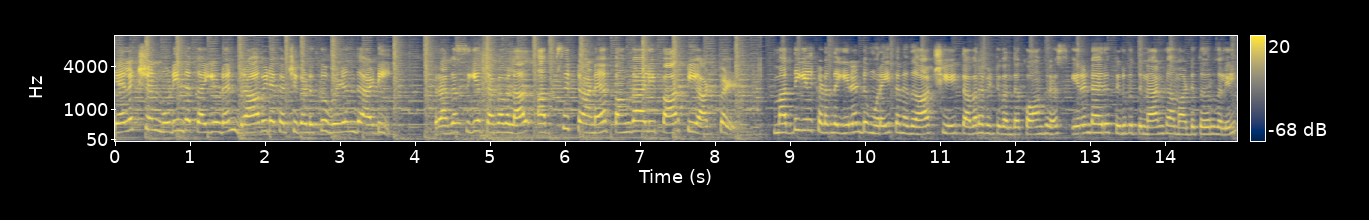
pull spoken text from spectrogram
எலெக்ஷன் முடிந்த கையுடன் திராவிட கட்சிகளுக்கு விழுந்த அடி. ரகசிய தகவலால் அப்செட் ஆன பங்காளி பார்ட்டி ஆட்கள். மத்தியில் கடந்த இரண்டு முறை தனது ஆட்சியை தவறவிட்டு வந்த காங்கிரஸ் இரண்டாயிரத்தி இருபத்தி நான்காம் ஆண்டு தேர்தலில்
